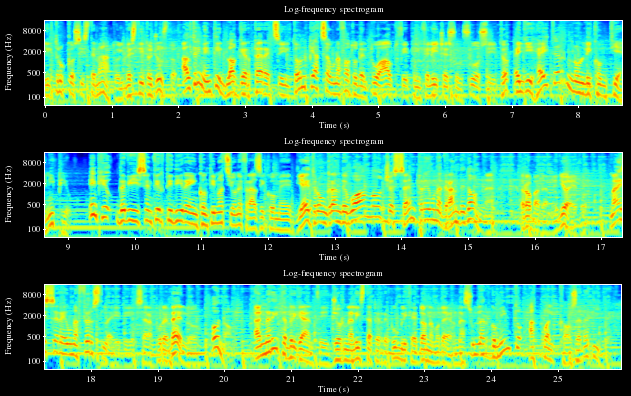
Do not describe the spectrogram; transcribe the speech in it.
il trucco sistemato, il vestito giusto. Altrimenti il blogger Perez Hilton piazza una foto del tuo outfit infelice sul suo sito e gli hater non li contieni più. In più, devi sentirti dire in continuazione frasi come dietro un grande uomo c'è sempre una grande donna, roba da medioevo. Ma essere una First Lady sarà pure bello, o no? Annarita Briganti, giornalista per Repubblica e Donna Moderna, sull'argomento ha qualcosa da dire.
